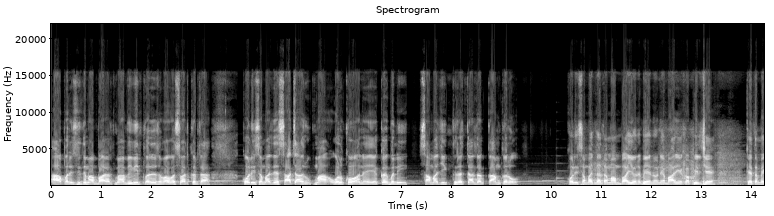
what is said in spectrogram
આ પરિસ્થિતિમાં ભારતમાં વિવિધ પ્રદેશોમાં વસવાટ કરતા કોળી સમાજને સાચા રૂપમાં ઓળખો અને એક બની સામાજિક રચનાત્મક કામ કરો. કોળી સમાજના તમામ ભાઈઓ અને બહેનોને મારી એક અપીલ છે કે તમે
